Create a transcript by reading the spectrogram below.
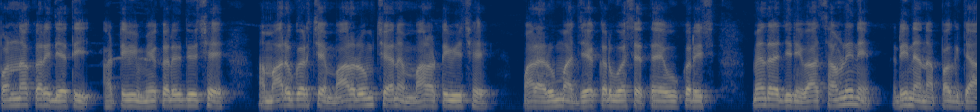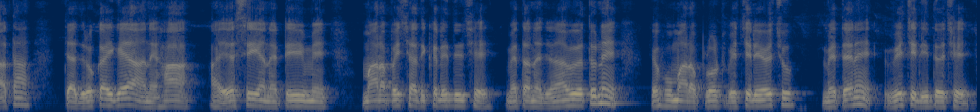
પણ ન કરી દેતી. આ ટીવી મેં કરી દીધું છે. આ મારું ઘર છે, મારો રૂમ છે અને મારો ટીવી છે. મારા રૂમમાં જે કરવું હશે તે હું કરીશ. મહેન્દ્રજીની વાત સાંભળીને રીનાના પગ જ્યાં હતા, ત્યાં જ રોકાઈ ગયા અને, હા, આ એસી અને ટીવી મેં મારા પૈસાથી ખરીદ્યું છે. મેં તને જણાવ્યું હતું ને કે હું મારો પ્લોટ વેચી રહ્યો છું. મેં તેને વેચી દીધો છે.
